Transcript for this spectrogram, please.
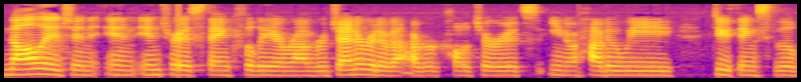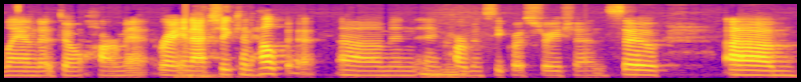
knowledge and, and, interest, thankfully, around regenerative agriculture, it's you know how do we do things to the land that don't harm it, right, and actually can help it um, in, in mm-hmm. carbon sequestration. So. Um,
